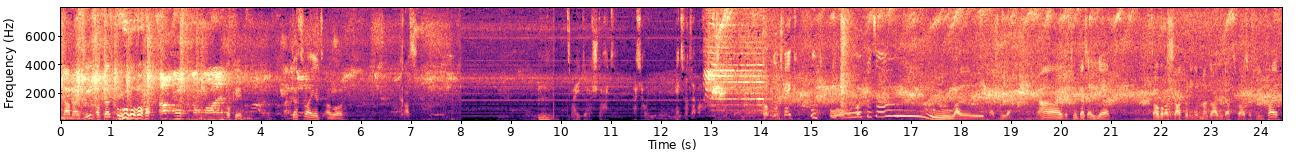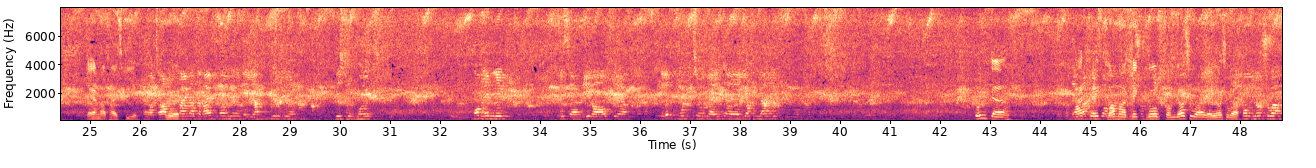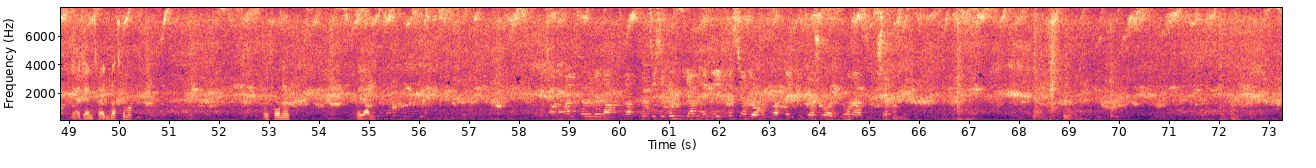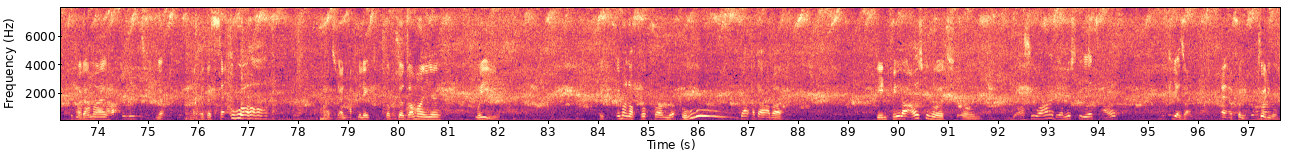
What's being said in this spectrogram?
Na, mal sehen, ob das. Oh, Abbruch nochmal. okay. Das war jetzt aber krass. Zweiter Start. Mal schauen. Jetzt wird's aber. Komm gut weg. Und. Oh, bitte. Uh, alter Schwede. Ja, wird schon besser hier. Sauberer Start würde ich dann mal sagen. Das war es auf jeden Fall. Der Jan Ratajski gefolgt vom Henrik. Christian Weber auf der dritten Position. Dahinter Jochen Janik. Und der Der Patrick Sommer kriegt Druck vom Joshua. Der Joshua Vom Joshua. Er hat ja einen zweiten Platz gemacht. Und vorne der Jan. Reihenfolge nach knapp 40 Sekunden. Jan, Henrik, Christian, Jochen, Patrick, Joshua, Jonas, Stefan. Mal da mal. Ja. Hat etwas Zeit. Uah. Hat sich einen abgelegt. Dr. Sommer hier. Ui. Kriegt immer noch Druck vom jo uh, Da hat er aber den Fehler ausgenutzt. Und Joshua, der müsste jetzt auf 4 sein. Äh, 5. Entschuldigung.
